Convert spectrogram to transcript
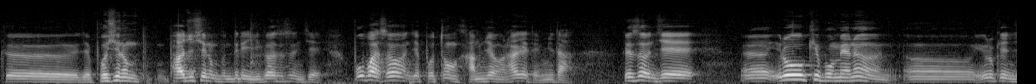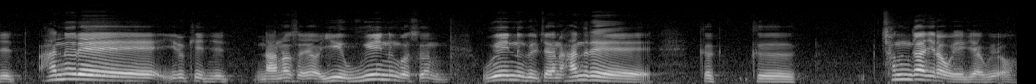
그 이제 보시는 봐주시는 분들이 이것을 이제 뽑아서 이제 보통 감정을 하게 됩니다. 그래서 이제 어, 이렇게 보면은 어, 이렇게 이제 하늘에 이렇게 이제 나눠서요. 이 위에 있는 것은 위에 있는 글자는 하늘에 그, 그 천간이라고 얘기하고요.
